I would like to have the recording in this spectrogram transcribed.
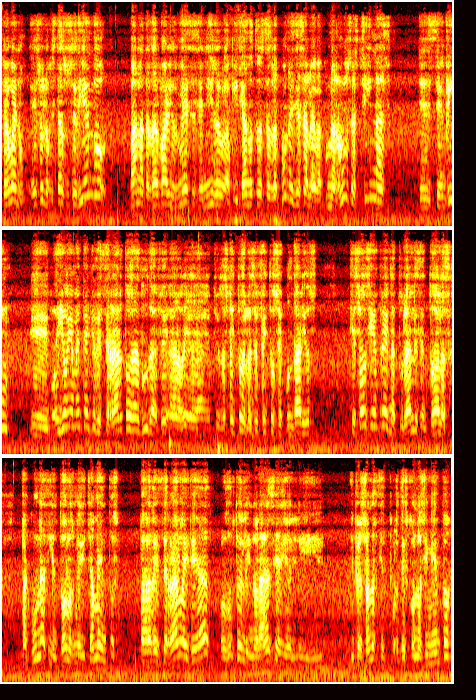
Pero bueno, eso es lo que está sucediendo. Van a tardar varios meses en ir aplicando todas estas vacunas, ya sea de vacunas rusas, chinas, este, en fin. Eh, y obviamente hay que desterrar toda duda respecto de los efectos secundarios, que son siempre naturales en todas las vacunas y en todos los medicamentos, para desterrar la idea, producto de la ignorancia y, el, y personas que por desconocimiento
